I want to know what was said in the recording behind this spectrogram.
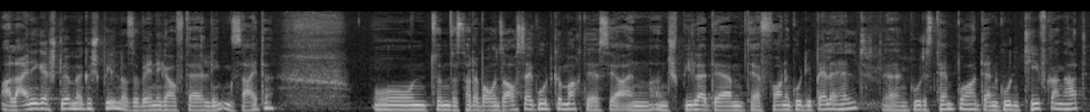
alleiniger Stürmer gespielt, also weniger auf der linken Seite. Und ähm, das hat er bei uns auch sehr gut gemacht. Er ist ja ein, ein Spieler, der, der vorne gut die Bälle hält, der ein gutes Tempo hat, der einen guten Tiefgang hat,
